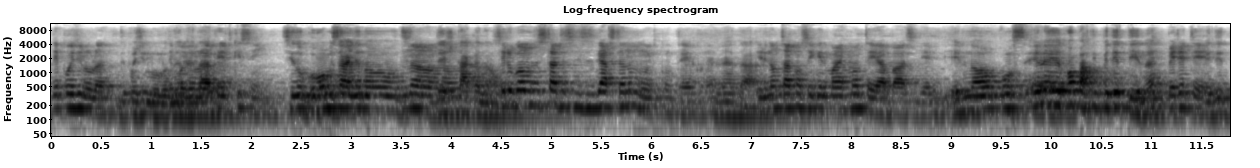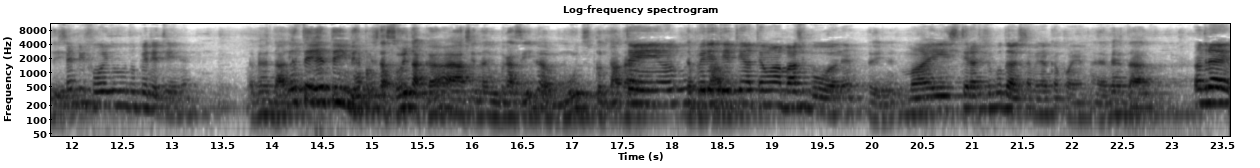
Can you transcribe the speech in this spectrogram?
depois de Lula. Depois de Lula, Depois né? de Lula, eu acredito que sim. Ciro Gomes ainda não, Não, destaca, não. Ciro Gomes está se desgastando muito com o tempo, né? É verdade. Ele não está conseguindo mais manter a base dele. Ele não consegue. Ele é qual partido? PDT, não é? PDT. PDT. Sempre foi do, do PDT, né? É verdade. Ele tem, ele tem representações na Câmara, assim, em Brasília, muitos candidatos. Tem, o deputado. PDT tem até uma base boa, né? Tem, né? Mas terá dificuldades também na campanha. É verdade. André,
